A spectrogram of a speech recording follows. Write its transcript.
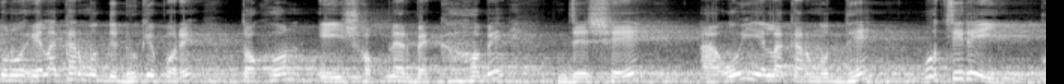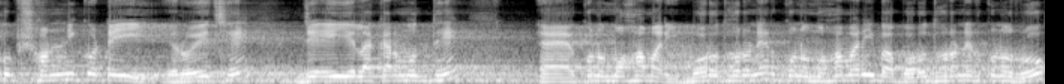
কোনো এলাকার মধ্যে ঢুকে পড়ে, তখন এই স্বপ্নের ব্যাখ্যা হবে যে সে ওই এলাকার মধ্যে অচিরেই, খুব সন্নিকটেই রয়েছে যে এই এলাকার মধ্যে কোনো মহামারী, বড় ধরনের কোনো মহামারী বা বড় ধরনের কোনো রোগ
